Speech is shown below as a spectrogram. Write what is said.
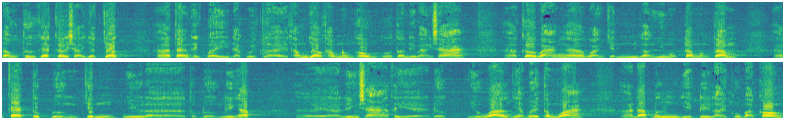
đầu tư các cơ sở vật chất trang thiết bị, đặc biệt là hệ thống giao thông nông thôn của tên địa bàn xã. Cơ bản hoàn chỉnh gần như 100% các trục đường chính như là trục đường liên ấp liên xã thì được nhựa hóa và bê tông hóa đáp ứng việc đi lại của bà con.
